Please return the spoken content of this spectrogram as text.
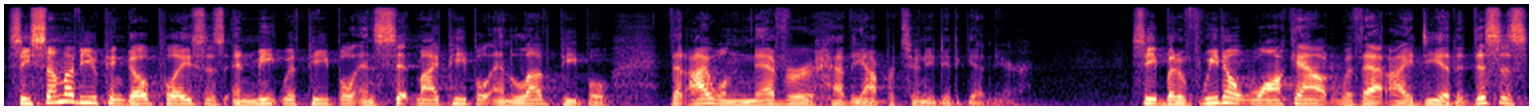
See, some of you can go places and meet with people and sit by people and love people that I will never have the opportunity to get near. See, but if we don't walk out with that idea that this is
